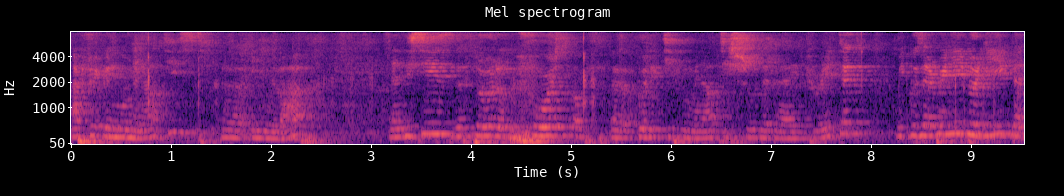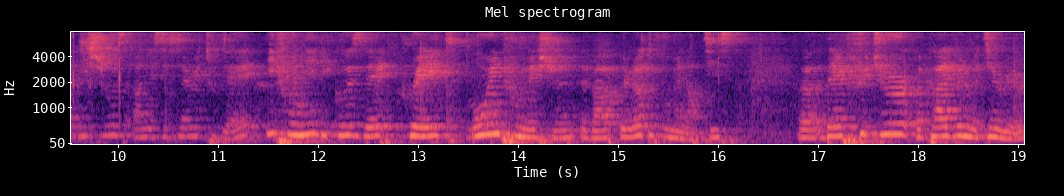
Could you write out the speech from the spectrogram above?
African women artists uh, in Le Havre. And this is the third of the fourth of collective women artist show that I created because I really believe that these shows are necessary today, if only because they create more information about a lot of women artists uh, their future archival material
